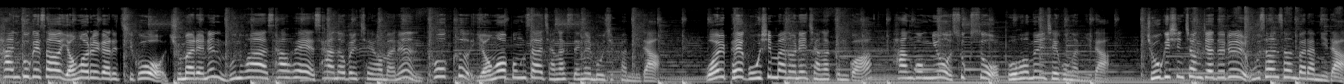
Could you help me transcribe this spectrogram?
한국에서 영어를 가르치고 주말에는 문화, 사회, 산업을 체험하는 토크 영어 봉사 장학생을 모집합니다. 월 150만 원의 장학금과 항공료, 숙소, 보험을 제공합니다. 조기 신청자들을 우선 선발합니다.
